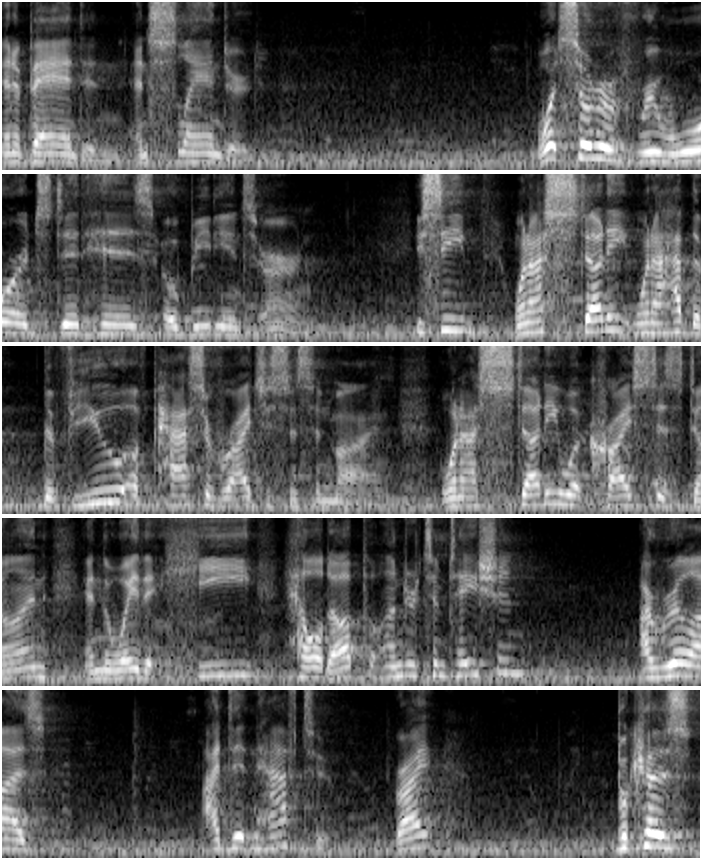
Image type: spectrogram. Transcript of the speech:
and abandoned and slandered? What sort of rewards did his obedience earn? You see, when I study, when I have the, the view of passive righteousness in mind, when I study what Christ has done and the way that he held up under temptation, I realize I didn't have to, right? Because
